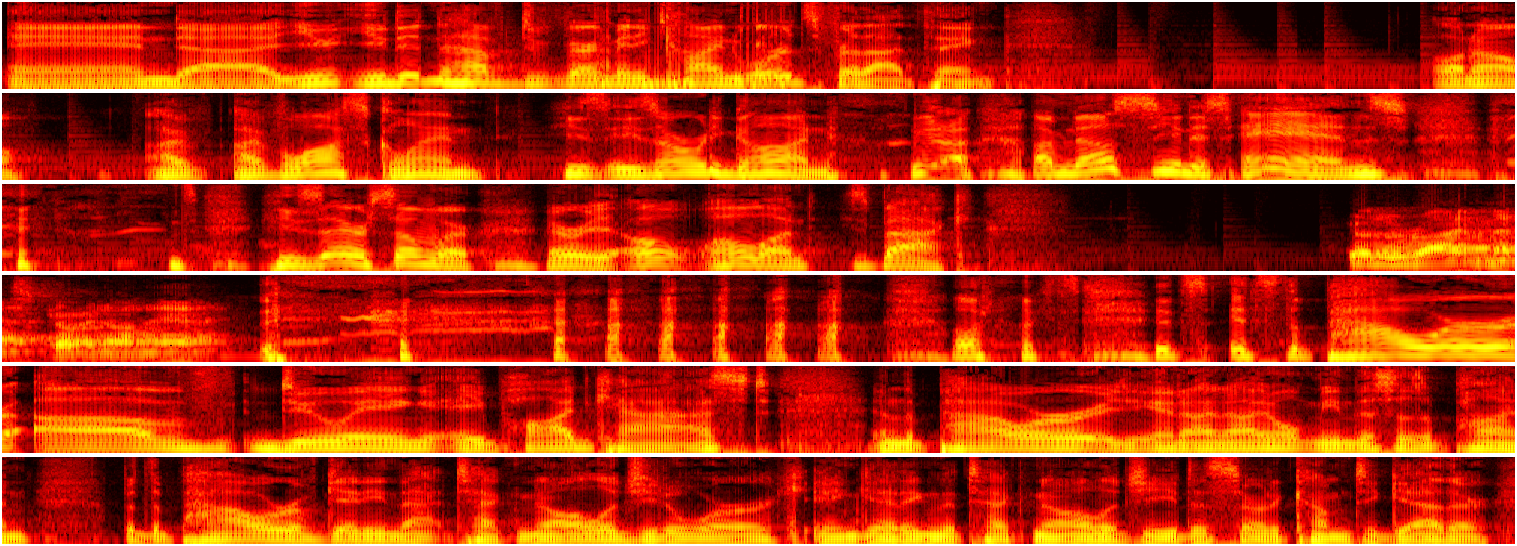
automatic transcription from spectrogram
and uh, you you didn't have very many kind words for that thing. Oh no, I've I've lost Glenn. He's he's already gone. I'm now seeing his hands. he's there somewhere. There he. Oh, hold on, he's back. Got a right mess going on here. it's it's the power of doing a podcast and the power and I don't mean this as a pun, but the power of getting that technology to work and getting the technology to sort of come together.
